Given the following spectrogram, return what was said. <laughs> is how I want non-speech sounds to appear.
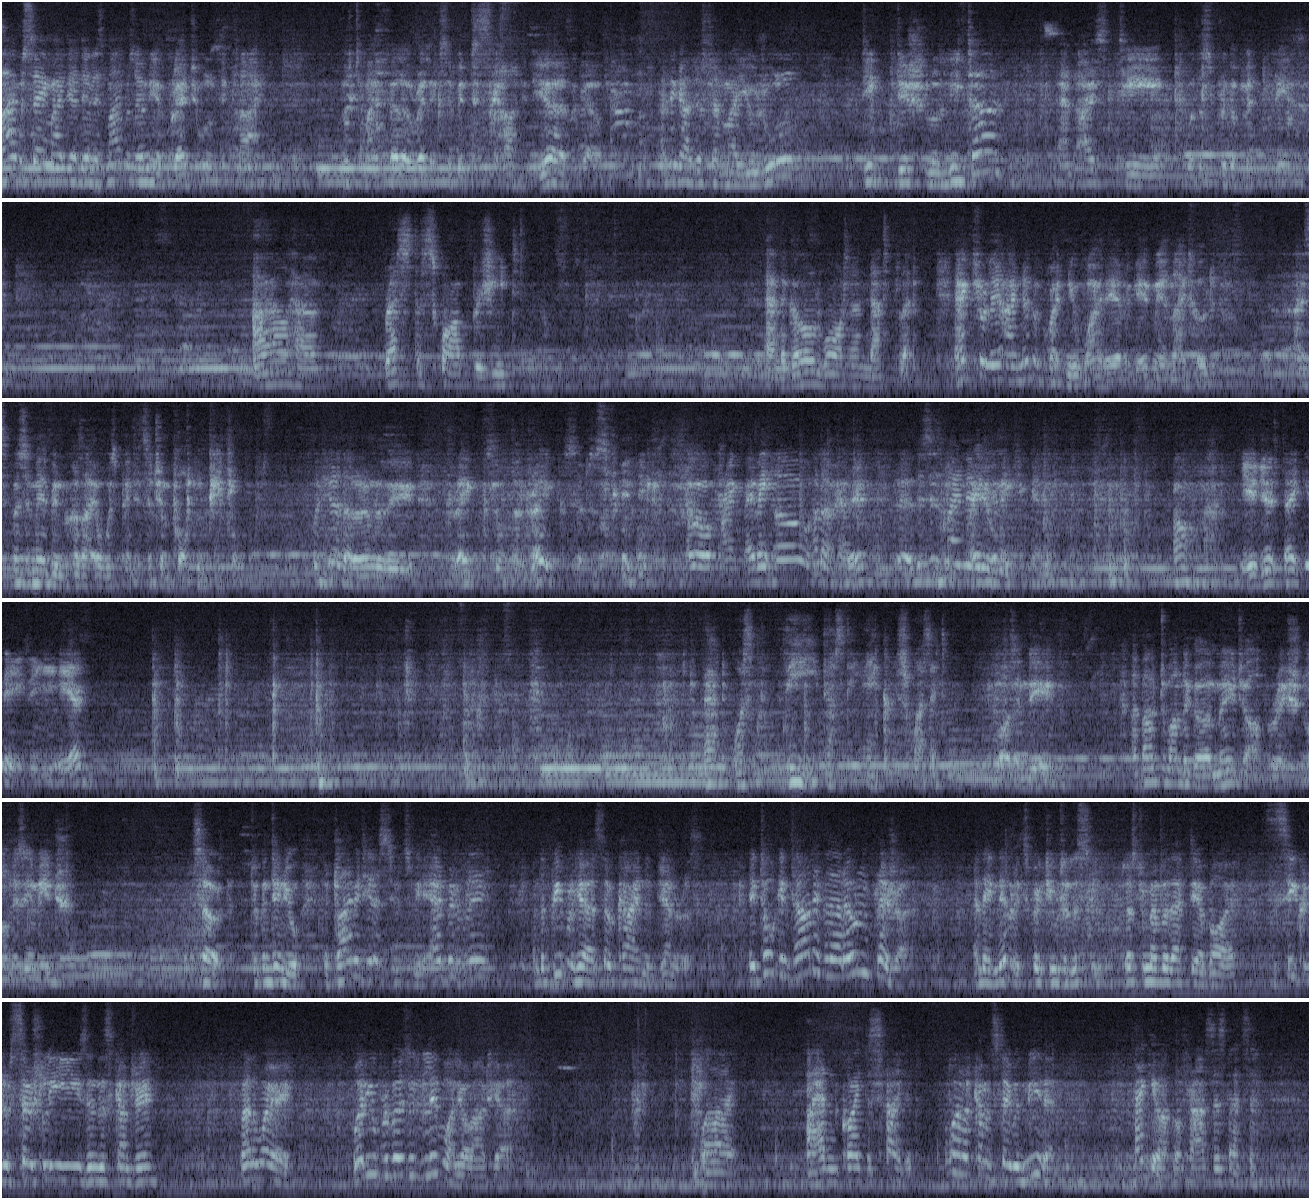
As I was saying, my dear Dennis, mine was only a gradual decline. Most of my fellow relics have been discarded years ago. I think I'll just have my usual deep dish Lolita and iced tea with a sprig of mint, please. I'll have breast of squab Brigitte and a Goldwater nut flip. Actually, I never quite knew why they ever gave me a knighthood. I suppose it may have been because I always painted such important people. But here there are only the dregs of the dregs, so to speak. Hello, Frank, baby. Oh, hello, Harry. Uh, this is my Great nephew. to meet you, Kenny. Oh, You just take it easy, you hear? That wasn't the Dusty Acres, was it? It was indeed. About to undergo a major operation on his image. So, to continue, the climate here suits me admirably, and the people here are so kind and generous. They talk entirely for their own pleasure, and they never expect you to listen. Just remember that, dear boy. It's the secret of social ease in this country. By the way, where are you proposing to live while you're out here? Well, I, I hadn't quite decided. Why not come and stay with me then? Thank you, Uncle Francis. That's uh,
